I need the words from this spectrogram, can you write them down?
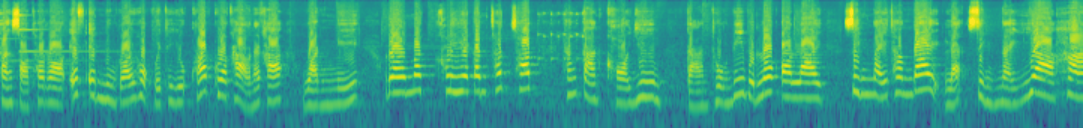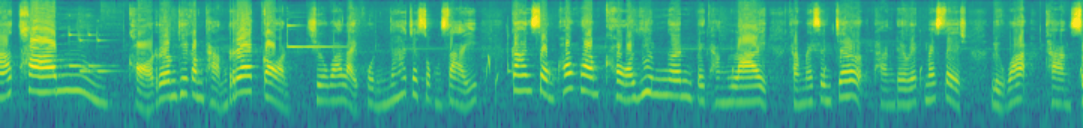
ทางสทร FM 106 วิทยุครอบครัวข่าวนะคะ วันนี้เรามาเคลียร์กันชัดๆ ทั้งการขอยืม การทวงหนี้บนโลกออนไลน์ สิ่งไหนทำได้และสิ่งไหนอย่าหาทำขอเริ่มที่คำถามแรกก่อน เชื่อว่าหลายคนน่าจะสงสัย การส่งข้อความขอยืมเงินไปทางไลน์ทาง Messenger ทาง Direct Message หรือว่าทางโซ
